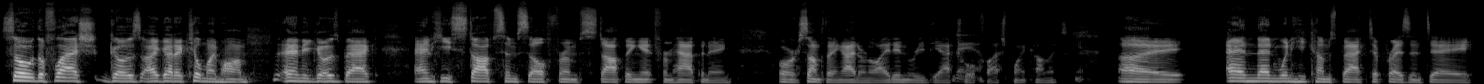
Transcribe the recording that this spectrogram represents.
So the Flash goes, I gotta kill my mom. And he goes back and he stops himself from stopping it from happening or something. I don't know. I didn't read the actual yeah. Flashpoint comics. Yeah. Uh, and then when he comes back to present day,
